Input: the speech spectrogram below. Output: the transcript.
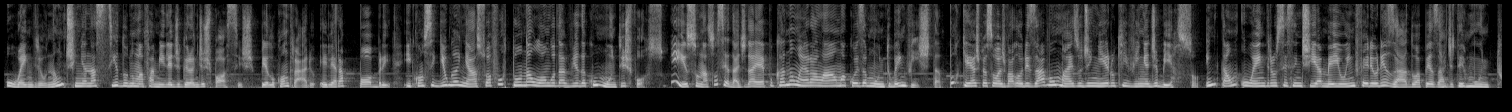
O Andrew não tinha nascido numa família de grandes posses. Pelo contrário, ele era pobre e conseguiu ganhar sua fortuna ao longo da vida com muito esforço. E isso, na sociedade da época, não era lá uma coisa muito bem vista, porque as pessoas valorizavam mais o dinheiro que vinha de berço. Então, o Andrew se sentia meio inferiorizado, apesar de ter muito,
